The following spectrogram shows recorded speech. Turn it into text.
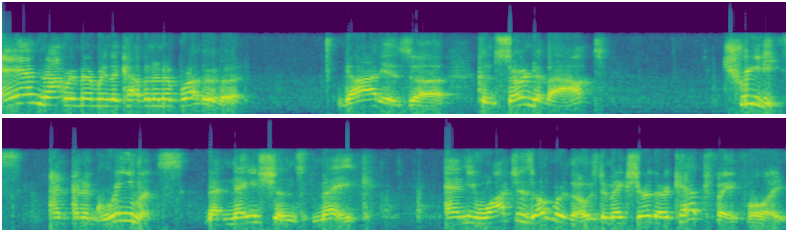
and not remembering the covenant of brotherhood. God is uh, concerned about treaties and, and agreements that nations make, and he watches over those to make sure they're kept faithfully,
